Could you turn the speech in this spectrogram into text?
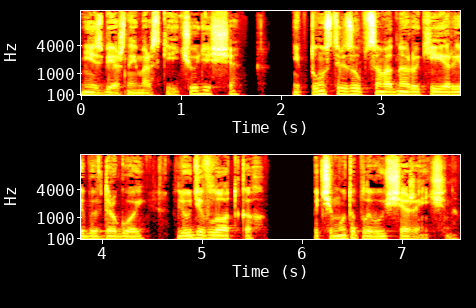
неизбежные морские чудища, Нептун с трезубцем в одной руке и рыбой в другой, люди в лодках, почему-то плывущая женщина.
